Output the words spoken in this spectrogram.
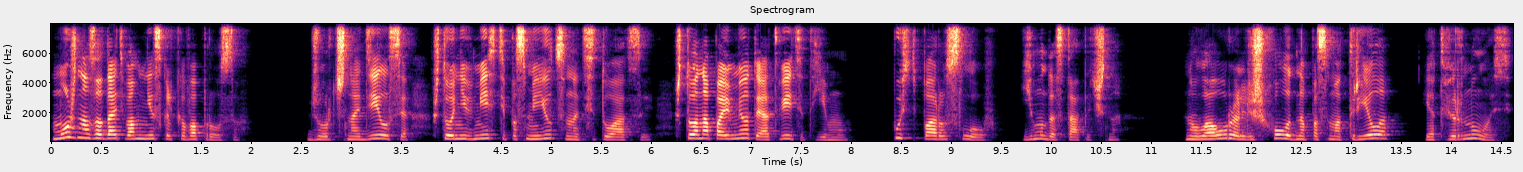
«Можно задать вам несколько вопросов?» Джордж надеялся, что они вместе посмеются над ситуацией, что она поймет и ответит ему. Пусть пару слов, ему достаточно. Но Лаура лишь холодно посмотрела и отвернулась.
